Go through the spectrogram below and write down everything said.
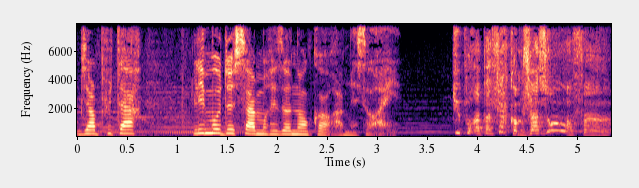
Bien plus tard, les mots de Sam résonnent encore à mes oreilles. Tu pourras pas faire comme Jason, enfin.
